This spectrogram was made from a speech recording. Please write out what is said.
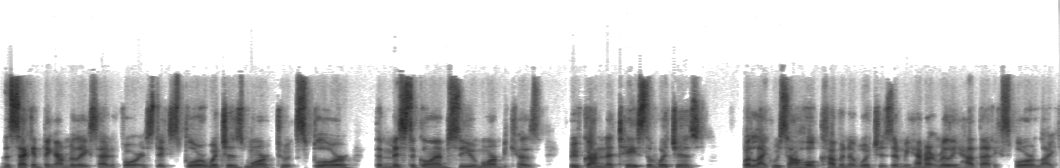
the second thing I'm really excited for is to explore witches more, to explore the mystical MCU more because we've gotten a taste of witches, but like we saw a whole coven of witches and we haven't really had that explored. Like,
